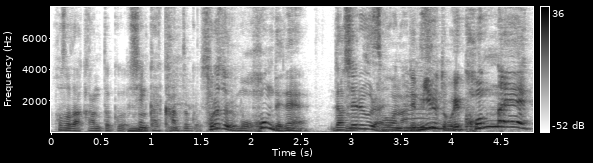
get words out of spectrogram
細田監督、新海監督。それぞれもう本でね出せるぐらい、そうなんです。で見るとえこんな絵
